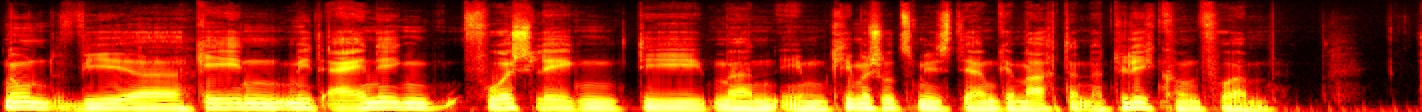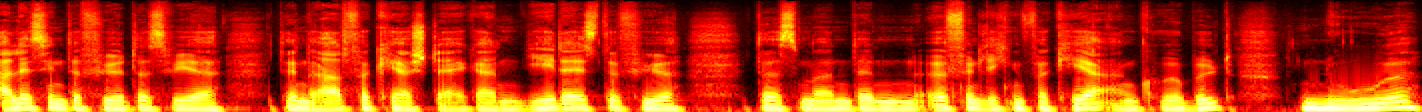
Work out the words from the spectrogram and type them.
Nun, wir gehen mit einigen Vorschlägen, die man im Klimaschutzministerium gemacht hat, natürlich konform. Alle sind dafür, dass wir den Radverkehr steigern. Jeder ist dafür, dass man den öffentlichen Verkehr ankurbelt. Nur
